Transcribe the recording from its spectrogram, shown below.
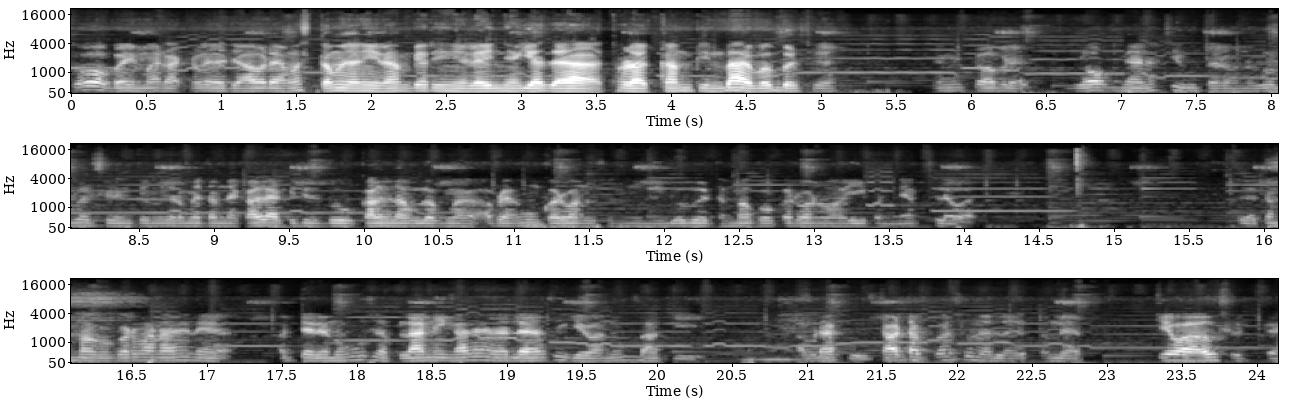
તો ભાઈ, મારા કલેજ આવડે, મસ્ત મજાની રામપેરીને લઈને ગયા હતા થોડાક કામથી બહાર બરાબર છે? એમ મિત્રો, આપણે બ્લોગને નથી ઉતારવાનું, બબલ છે કેમ મિત્રો મેં તમને કાલે કીધું હતું, કાલના બ્લોગમાં આપણે શું કરવાનું છે નહીં બરાબર ધમાકો કરવાનો હોય, એ પણ નેક્સ્ટ લેવલ એટલે ધમાકો કરવાના હોય ને, અત્યારે એનું શું છે પ્લાનિંગ આવે ને એટલે નથી કહેવાનું, બાકી આપણે આખું સ્ટાર્ટઅપ કરશું ને એટલે તમને કેવા આવશું તે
